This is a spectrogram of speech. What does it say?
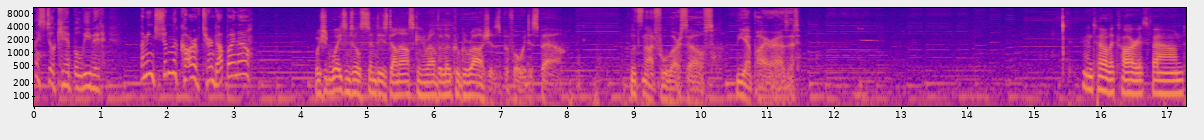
I still can't believe it. I mean, shouldn't the car have turned up by now? We should wait until Cindy's done asking around the local garages before we despair. Let's not fool ourselves. The Empire has it. Until the car is found.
